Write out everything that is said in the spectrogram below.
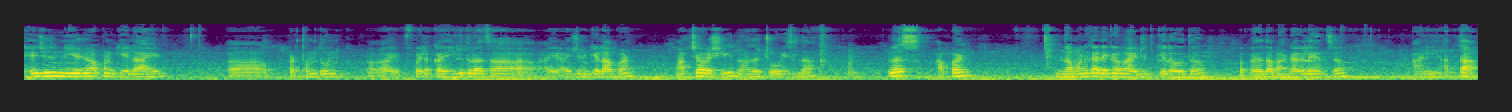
हे जे नियोजन आपण केलं आहे प्रथम दोन पहिला कलिंगीतुराचा आय- आयोजन केलं आपण मागच्या वर्षी दोन हजार चोवीसला. प्लस आपण नमन कार्यक्रम आयोजित केलं होतं पप्पादादा भांडागले यांचं. आणि आत्ता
